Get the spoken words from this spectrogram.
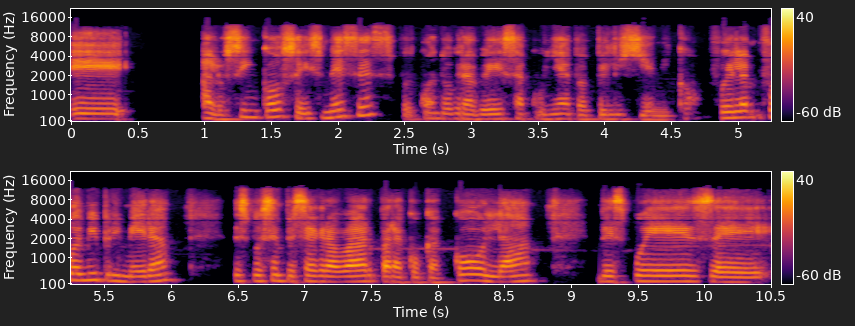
a los cinco o seis meses fue cuando grabé esa cuña de papel higiénico. Fue, fue mi primera, después empecé a grabar para Coca-Cola, Después eh,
